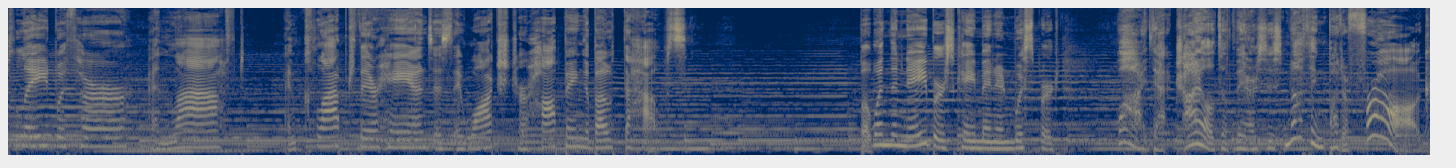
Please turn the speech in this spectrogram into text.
played with her and laughed and clapped their hands as they watched her hopping about the house. But when the neighbors came in and whispered, why, that child of theirs is nothing but a frog.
